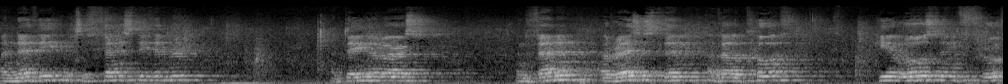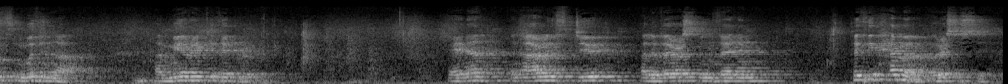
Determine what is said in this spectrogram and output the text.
a neddi at y ffenesti dibri, a dain ars, and venom a resis them a fel coath, he arose them and within that, a mirig dibri. Ena an arluth du a leveris and venom, pithy hema Aristus,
